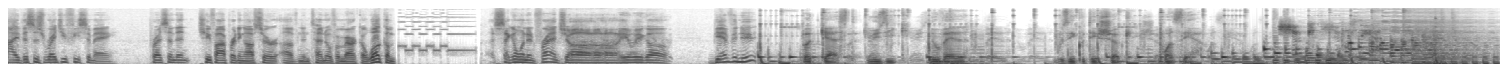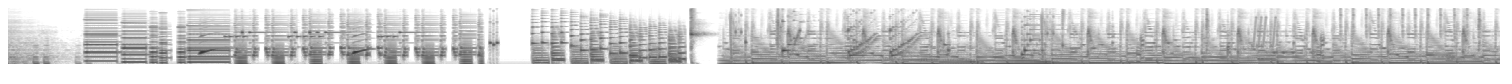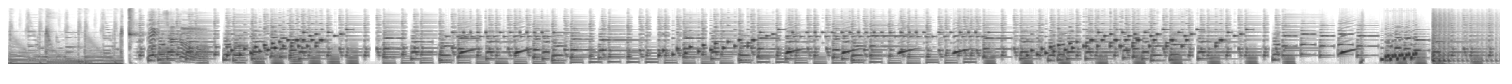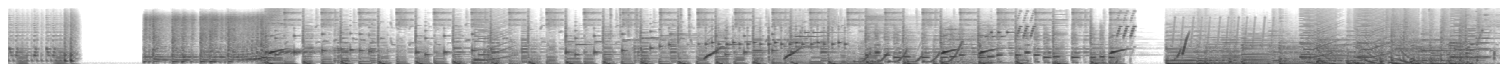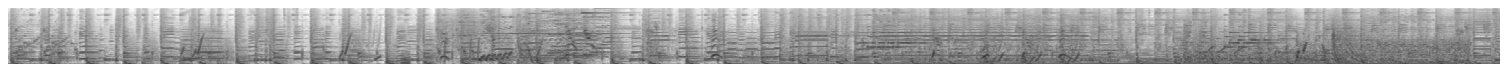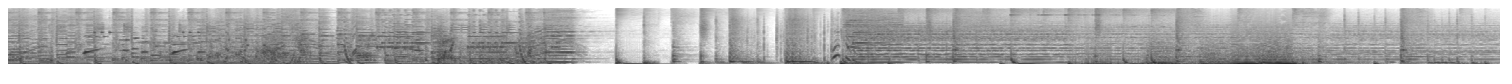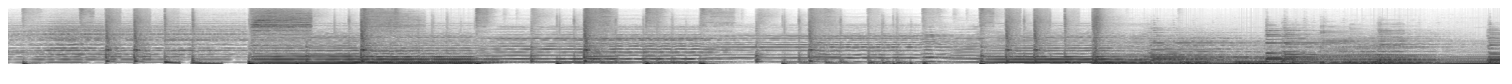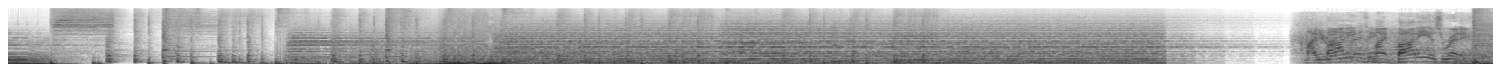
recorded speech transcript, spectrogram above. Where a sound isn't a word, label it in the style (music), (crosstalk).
Hi, this is Reggie Fils-Aimé, President, Chief Operating Officer of Nintendo of America. Welcome. Second one in French. Oh, here we go. Bienvenue. Podcast, musique, nouvelles. Vous écoutez choc.ca. My body, is ready.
